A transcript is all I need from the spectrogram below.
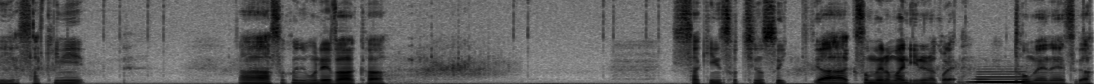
いや先にああそこにもレバーか。先にそっちのスイッチああクソ目の前にいるなこれ。透明なやつが。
